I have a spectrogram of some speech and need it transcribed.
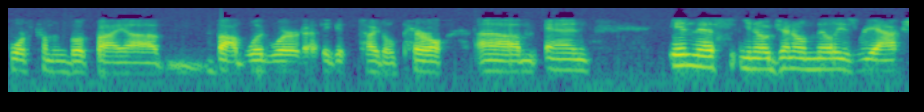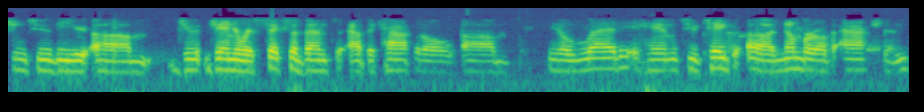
forthcoming book by uh, Bob Woodward. I think it's titled Peril. Um, and in this, you know, General Milley's reaction to the um, January 6th events at the Capitol, um, you know, led him to take a number of actions,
